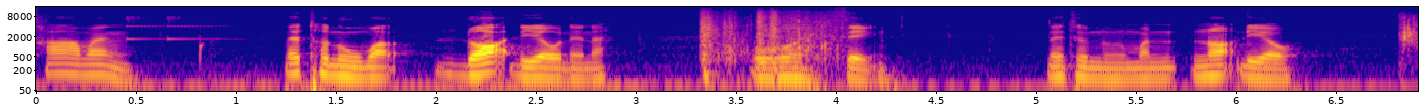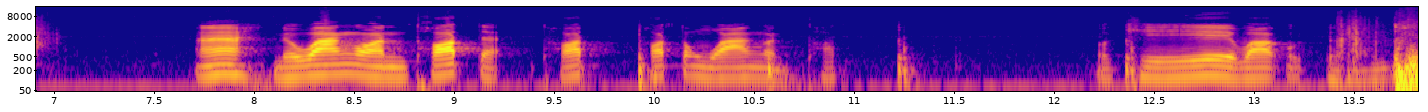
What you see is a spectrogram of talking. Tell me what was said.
ฆ่ามั่งได้ธนูมาเดาะเดียวเนี่ยนะโอ้ยเซ็งได้ธนูมันเนาะเดียวอะเดี๋ยววางก่อนท็อตอะท็อตท็อตต้องวางก่อนท็อตโอเควางเดี๋ยวมันต้อง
